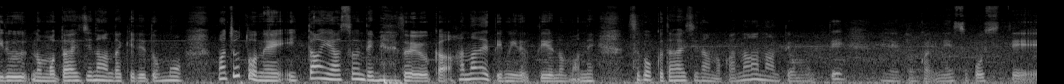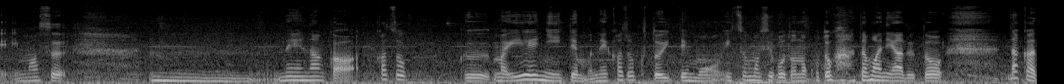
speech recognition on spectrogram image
いるのも大事なんだけれども、まあ、ちょっとね一旦休んでみるというか離れてみるっていうのもねすごく大事なのかななんて思って、えー、今回ね過ごしています。うーんねなんか家族まあ、家にいてもね家族といてもいつも仕事のことが頭にあるとなんか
